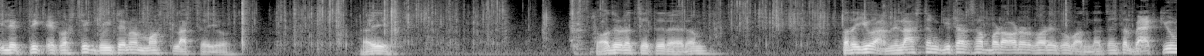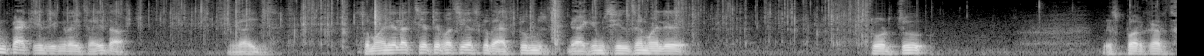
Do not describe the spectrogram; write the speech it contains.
इलेक्ट्रिक एकस्टिक दुइटैमा मस्त लाग्छ यो। है? अझ एउटा चेतेर हेरौँ तर यो हामीले लास्ट टाइम गिटार सबबाट अर्डर गरेको भन्दा चाहिँ तर भ्याक्युम प्याकेजिङ रहेछ है त। गाइज सो मैले यसलाई चेतेपछि यसको भ्याक्युम भ्याक्युम सिल चाहिँ मैले तोड्छु। यस प्रकार छ।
